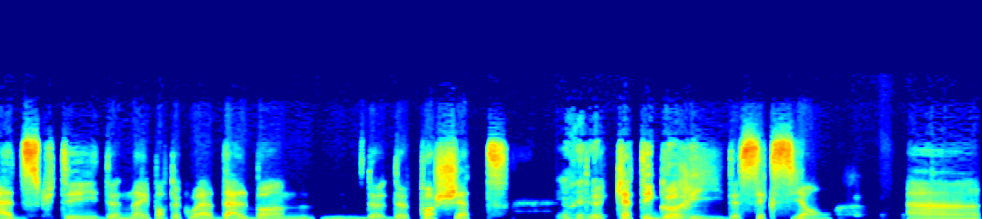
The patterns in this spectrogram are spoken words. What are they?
à discuter de n'importe quoi, d'albums, de, pochettes, de catégories, de sections. Euh,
